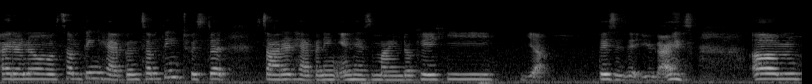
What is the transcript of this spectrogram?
I don't know, something happened, something twisted started happening in his mind. Okay, he, yeah, this is it, you guys. um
